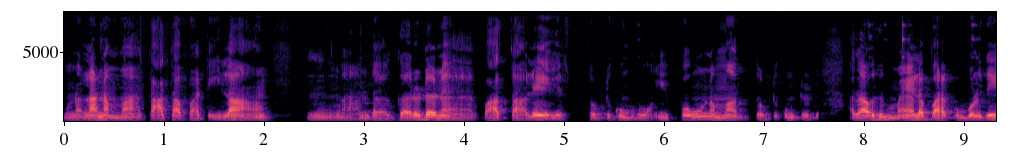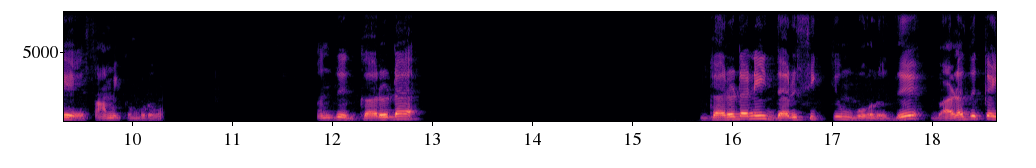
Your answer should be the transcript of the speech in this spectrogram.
முன்னெல்லாம் நம்ம தாத்தா பாட்டிலாம் அந்த கருடனை பார்த்தாலே தொட்டு கும்பிடுவோம். இப்போவும் நம்ம தொட்டு கும்பிட்டு அதாவது மேலே பறக்கும் பொழுதே சாமி கும்பிடுவோம். வந்து கருட கருடனை தரிசிக்கும் பொழுது வலது கை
